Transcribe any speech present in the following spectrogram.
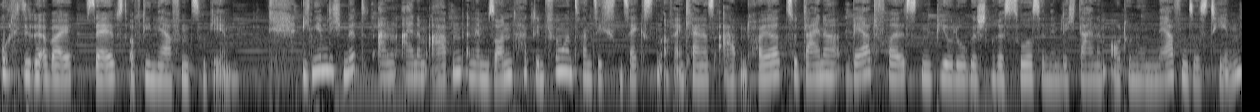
ohne dir dabei selbst auf die Nerven zu gehen. Ich nehme dich mit an einem Abend, an dem Sonntag, den 25.06. auf ein kleines Abenteuer zu deiner wertvollsten biologischen Ressource, nämlich deinem autonomen Nervensystem.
